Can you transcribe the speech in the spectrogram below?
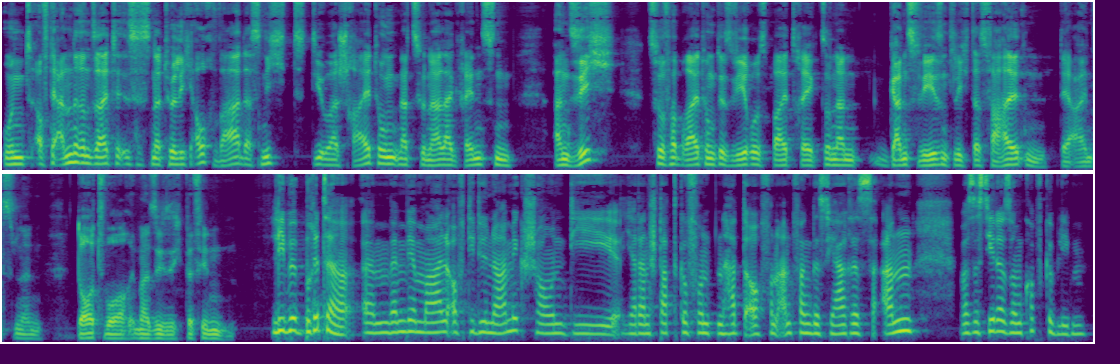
Und auf der anderen Seite ist es natürlich auch wahr, dass nicht die Überschreitung nationaler Grenzen an sich zur Verbreitung des Virus beiträgt, sondern ganz wesentlich das Verhalten der Einzelnen dort, wo auch immer sie sich befinden. Liebe Britta, ähm, wenn wir mal auf die Dynamik schauen, die ja dann stattgefunden hat, auch von Anfang des Jahres an, was ist dir da so im Kopf geblieben?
